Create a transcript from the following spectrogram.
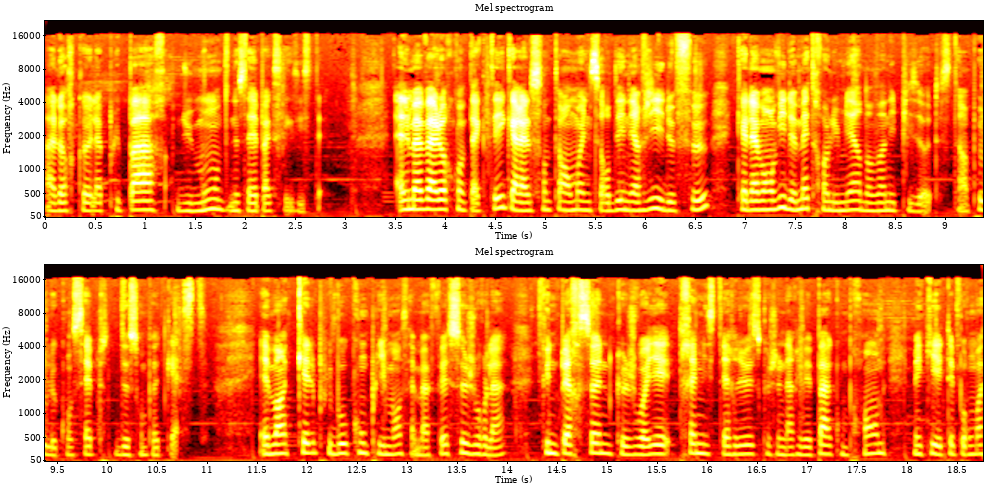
alors que la plupart du monde ne savait pas que ça existait. Elle m'avait alors contacté car elle sentait en moi une sorte d'énergie et de feu qu'elle avait envie de mettre en lumière dans un épisode. C'était un peu le concept de son podcast. Eh ben quel plus beau compliment ça m'a fait ce jour-là qu'une personne que je voyais très mystérieuse, que je n'arrivais pas à comprendre, mais qui était pour moi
